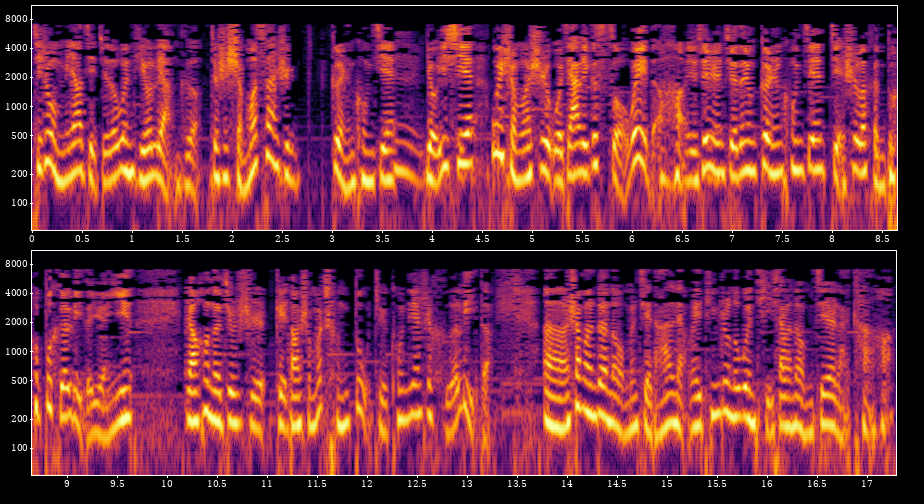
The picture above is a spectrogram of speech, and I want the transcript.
其实我们要解决的问题有两个，就是什么算是？个人空间，嗯，有一些为什么是我加了一个所谓的哈？有些人觉得用个人空间解释了很多不合理的原因，然后呢，就是给到什么程度这个空间是合理的？呃，上半段呢，我们解答了两位听众的问题，下半段我们接着来看哈。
